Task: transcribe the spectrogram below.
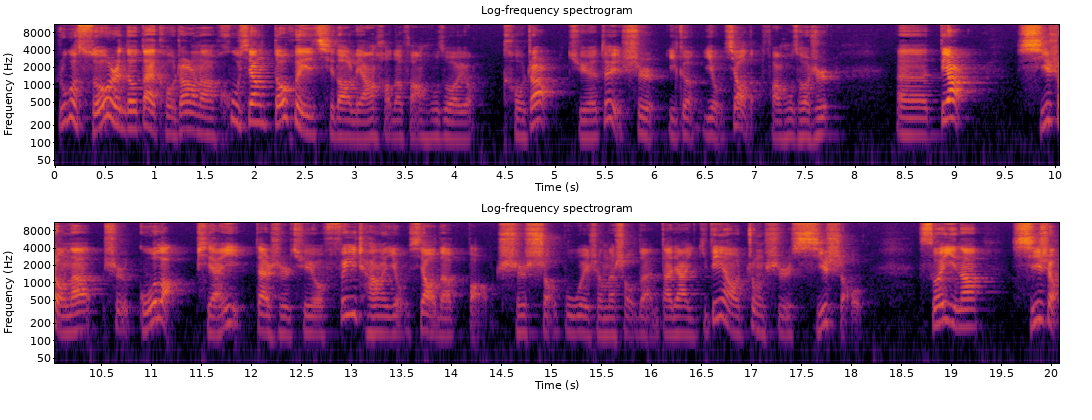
如果所有人都戴口罩呢，互相都可以起到良好的防护作用。口罩绝对是一个有效的防护措施。呃，第二，洗手呢是古老、便宜，但是却又非常有效的保持手部卫生的手段。大家一定要重视洗手。所以呢，洗手、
